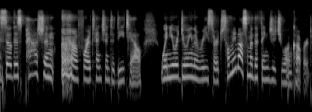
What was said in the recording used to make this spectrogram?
so this passion for attention to detail, when you were doing the research, tell me about some of the things that you uncovered.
